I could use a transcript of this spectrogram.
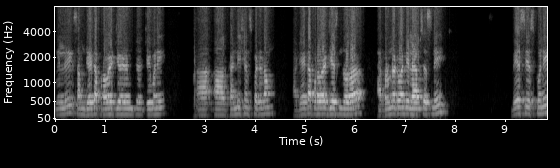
వీళ్ళని సమ్ డేటా ప్రొవైడ్ చేయడం చేయమని ఆ కండిషన్స్ పెట్టడం ఆ డేటా ప్రొవైడ్ చేసిన ద్వారా అక్కడ ఉన్నటువంటి ల్యాప్సెస్ని బేస్ చేసుకొని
